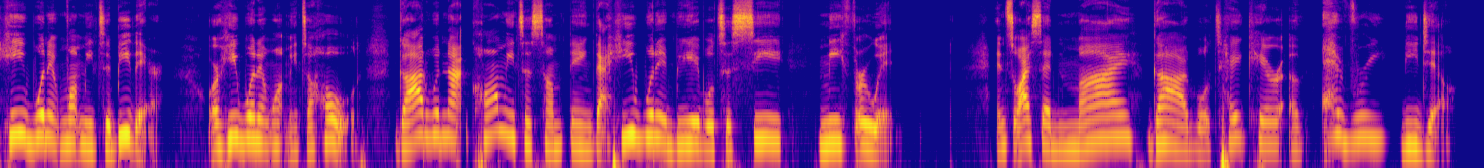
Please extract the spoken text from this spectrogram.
He wouldn't want me to be there or He wouldn't want me to hold. God would not call me to something that He wouldn't be able to see me through it. And so I said, My God will take care of every detail.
